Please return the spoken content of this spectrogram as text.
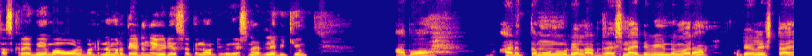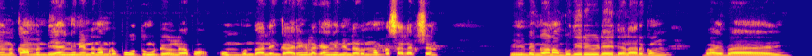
സബ്സ്ക്രൈബ് ചെയ്യുമ്പോൾ ഓൾ ബട്ടൺ അമർത്തി ഇടുന്ന വീഡിയോസൊക്കെ നോട്ടിഫിക്കേഷനായിട്ട് ലഭിക്കും. അപ്പോൾ അടുത്ത മൂന്ന് കുട്ടികളുടെ അപ്ഡേഷനായിട്ട് വീണ്ടും വരാം. കുട്ടികൾ ഇഷ്ടമായി ഒന്ന് കമന്റ് ചെയ്യുക. എങ്ങനെയുണ്ട് നമ്മുടെ പോത്തും കുട്ടികളുടെ? അപ്പോൾ കൊമ്പും തലയും കാര്യങ്ങളൊക്കെ എങ്ങനെയുണ്ടായിരുന്നു നമ്മുടെ സെലക്ഷൻ വീണ്ടും കാണാം പുതിയൊരു വീഡിയോ ആയിട്ട്. എല്ലാവർക്കും ബൈ ബൈ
